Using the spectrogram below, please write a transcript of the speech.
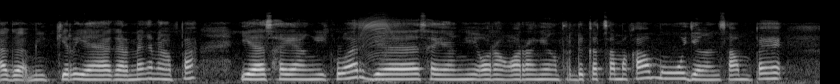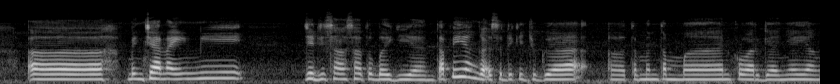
Agak mikir ya karena kenapa? Ya sayangi keluarga sayangi orang-orang yang terdekat sama kamu. Jangan sampai uh, bencana ini jadi salah satu bagian. Tapi yang nggak sedikit juga uh, teman-teman keluarganya yang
